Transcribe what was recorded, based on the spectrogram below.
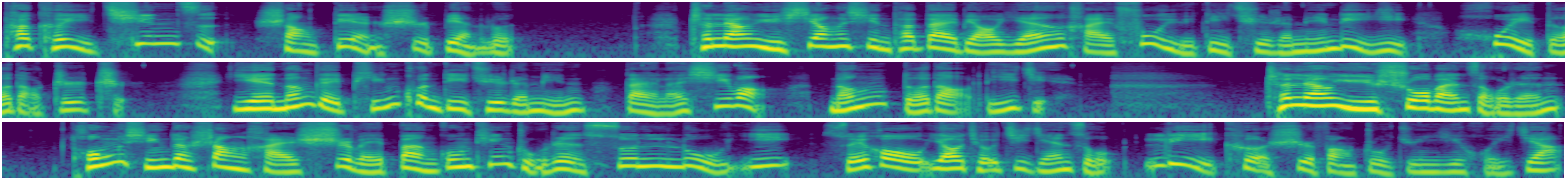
他可以亲自上电视辩论。陈良宇相信他代表沿海富裕地区人民利益会得到支持，也能给贫困地区人民带来希望，能得到理解。陈良宇说完走人。同行的上海市委办公厅主任孙路一随后要求纪检组立刻释放祝军一回家。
